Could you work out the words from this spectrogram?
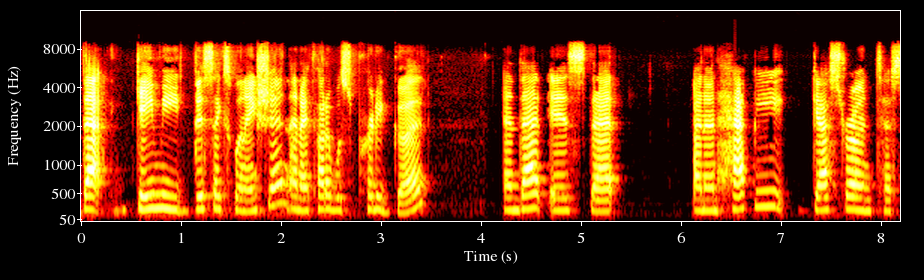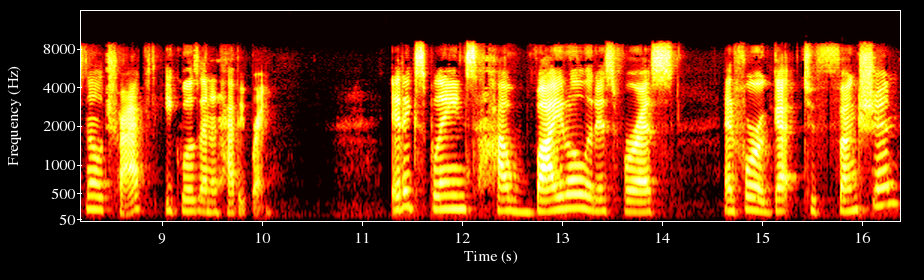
that gave me this explanation, and I thought it was pretty good. And that is that an unhappy gastrointestinal tract equals an unhappy brain. It explains how vital it is for us and for our gut to function,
